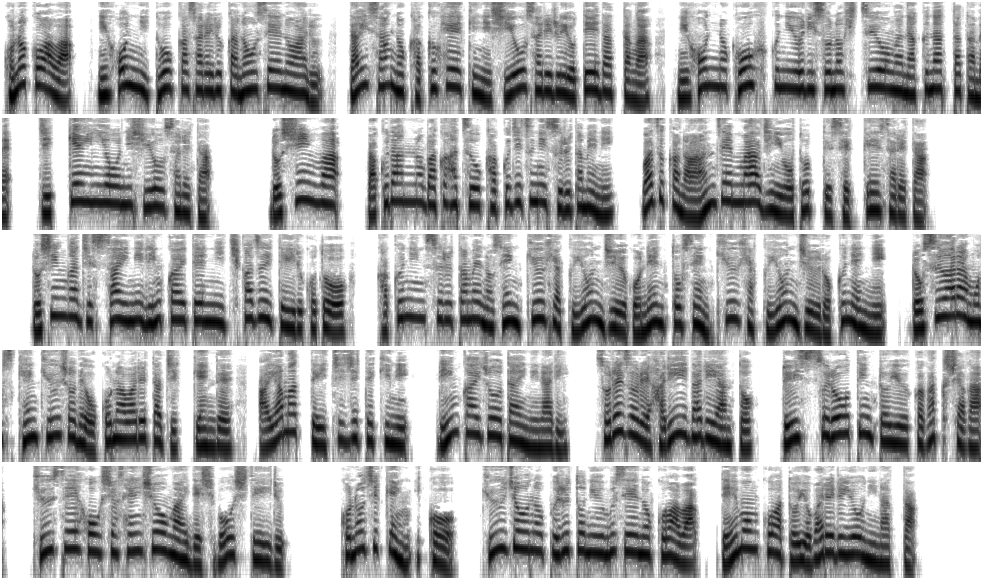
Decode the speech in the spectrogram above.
このコアは日本に投下される可能性のある第3の核兵器に使用される予定だったが、日本の降伏によりその必要がなくなったため、実験用に使用された。炉心は爆弾の爆発を確実にするために、わずかな安全マージンを取って設計された。炉心が実際に臨界点に近づいていることを確認するための1945年と1946年にロスアラモス研究所で行われた実験で、誤って一時的に臨界状態になり、それぞれハリー・ダリアンとルイス・スローティンという科学者が急性放射線障害で死亡している。この事件以降、球状のプルトニウム製のコアはデーモンコアと呼ばれるようになった。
